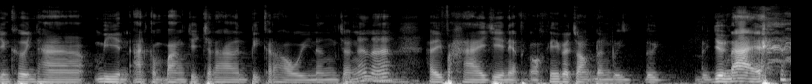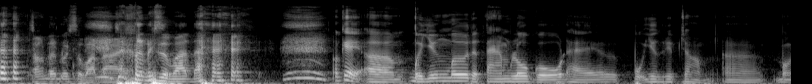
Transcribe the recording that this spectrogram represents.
យើងឃើញថាមានអាចកំបាំងជាច្រើនពីក្រោយនឹងអញ្ចឹងណាហើយប្រហែលជាអ្នកទាំងអស់គ្នាក៏ចង់ដឹងដូចដូចដូចយើងដែរចង់ដឹងដូចសវត្តដែរចង់ដូចសវត្តដែរអូខេអឺបើយើងមើលទៅតាម logo ដែលពួកយើងរៀបចំអឺបង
